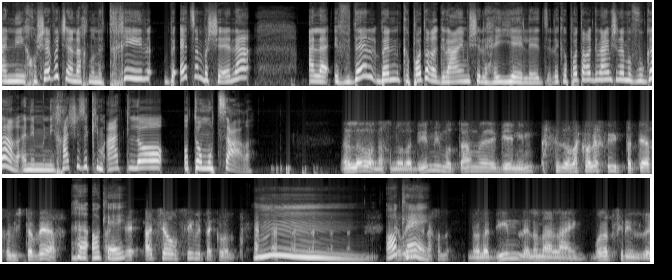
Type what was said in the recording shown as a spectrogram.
אני חושבת שאנחנו נתחיל בעצם בשאלה על ההבדל בין כפות הרגליים של הילד לכפות הרגליים של המבוגר. אני מניחה שזה כמעט לא אותו מוצר. לא, אנחנו נולדים עם אותם אה, גנים, זה רק הולך להתפתח ומשתבח. אוקיי. עד שהורסים את הכל. Mm, אוקיי. אנחנו נולדים ללא נעליים. בואו נתחיל עם זה.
